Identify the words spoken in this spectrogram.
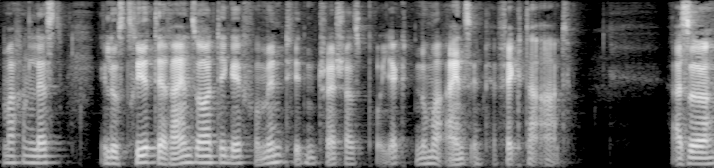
machen lässt, illustriert der reinsortige Fomint Hidden Treasures Projekt Nummer 1 in perfekter Art. Also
